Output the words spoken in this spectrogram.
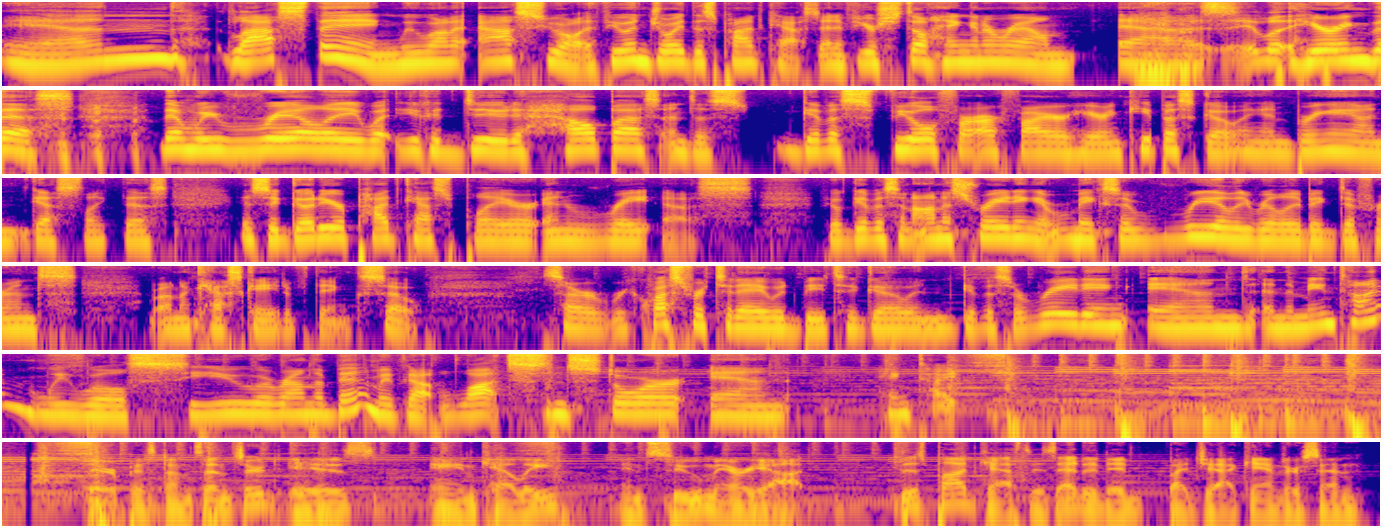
And last thing, we want to ask you all if you enjoyed this podcast and if you're still hanging around uh, hearing this, then we really, what you could do to help us and to give us fuel for our fire here and keep us going and bringing on guests like this is to go to your podcast player and rate us. If you'll give us an honest rating, it makes a really, really big difference on a cascade of things. So, so our request for today would be to go and give us a rating. And in the meantime, we will see you around the bend. We've got lots in store and hang tight. Therapist Uncensored is Ann Kelley and Sue Marriott. This podcast is edited by Jack Anderson.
